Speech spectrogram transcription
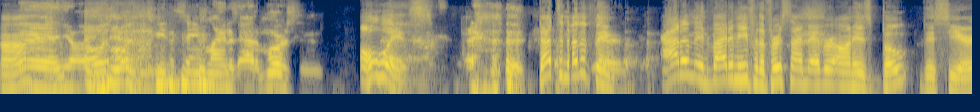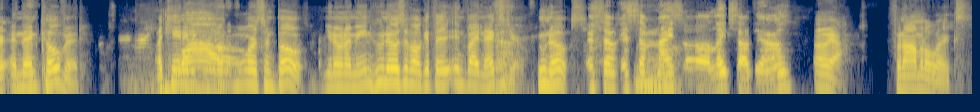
Uh huh. Man, you know, I always, Yeah. always want to be in the same lane as Adam Morrison. Always. That's another thing. Adam invited me for the first time ever on his boat this year, and then COVID. I can't even Wow. get on the Morrison boat. You know what I mean? Who knows if I'll get the invite next year? Who knows? It's some it's some nice uh, lakes out there, huh? Oh yeah, phenomenal lakes.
